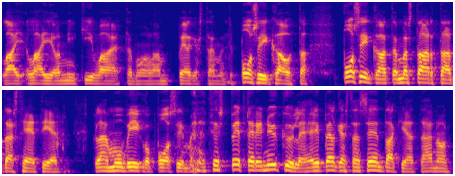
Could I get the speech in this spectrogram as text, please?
laji, laji on niin kiva, että me ollaan pelkästään menty posin kautta. Posin kautta mä startaan tästä heti, että kyllähän mun viikon posi menee. Jos Petteri Nykylle ei pelkästään sen takia, että hän on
